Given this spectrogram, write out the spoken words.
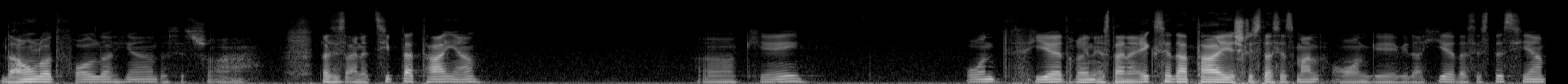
Download-Folder hier. Das ist schon... Ah das ist eine ZIP-Datei, ja. Okay. Und hier drin ist eine Exe-Datei. Ich schließe das jetzt mal und gehe wieder hier. Das ist das hier.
